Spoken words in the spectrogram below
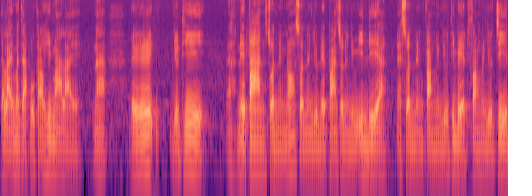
ก็ไหลมาจากภูเขาหิมาลัยนะหรืออยู่ที่เนปาลส่วนหนึ่งเนาะส่วนหนึ่งอยู่เนปาลส่วนหนึ่งอยู่อินเดียในส่วนหนึ่งฝั่งหนึ่งอยู่ทิเบตฝั่งหนึ่งอยู่จีน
